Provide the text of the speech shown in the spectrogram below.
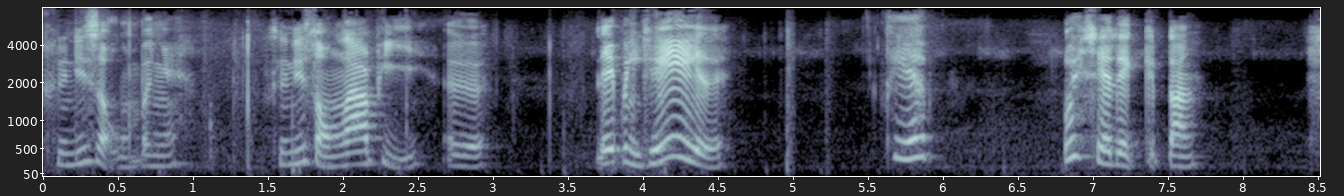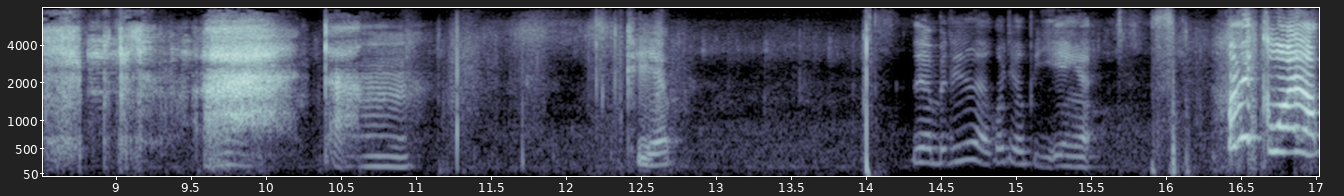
คืนที่สองเป็นไง คืนที่สองล่าผี เออ เละเป็นขี้เลยเคครับอุ้ยเสียเหล็กเก็บตังค์ตังค์เคครับ ดินไปเรื่อยๆก็เจอผีเองอะมันไม่กลัวหรอก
